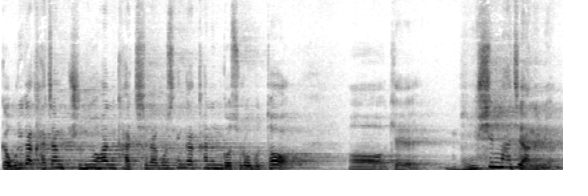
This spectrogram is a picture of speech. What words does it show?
그러니까 우리가 가장 중요한 가치라고 생각하는 것으로부터 어, 이렇게 무심하지 않으면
